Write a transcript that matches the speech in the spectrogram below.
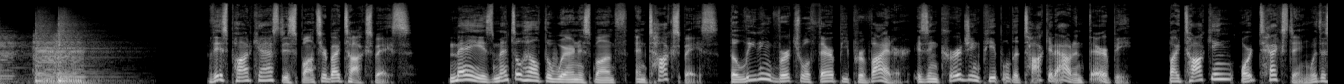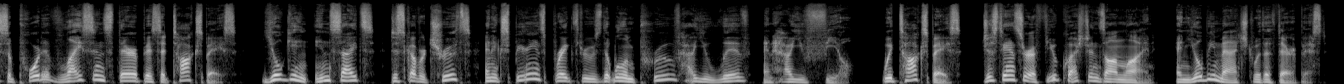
This podcast is sponsored by Talkspace. May is Mental Health Awareness Month, and Talkspace, the leading virtual therapy provider, is encouraging people to talk it out in therapy. By talking or texting with a supportive licensed therapist at Talkspace, you'll gain insights, discover truths, and experience breakthroughs that will improve how you live and how you feel. With Talkspace, just answer a few questions online and you'll be matched with a therapist.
